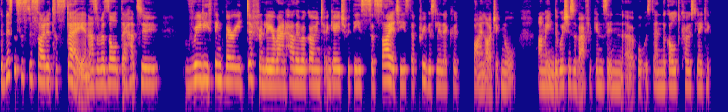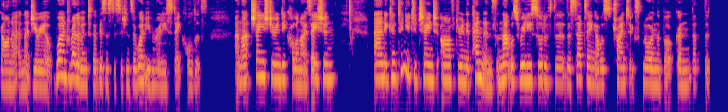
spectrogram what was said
the businesses decided to stay. And as a result, they had to really think very differently around how they were going to engage with these societies that previously they could by and large ignore. I mean, the wishes of Africans in uh, what was then the Gold Coast, later Ghana, and Nigeria weren't relevant to their business decisions. They weren't even really stakeholders. And that changed during decolonization. And it continued to change after independence. And that was really sort of the, the setting I was trying to explore in the book, and that the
